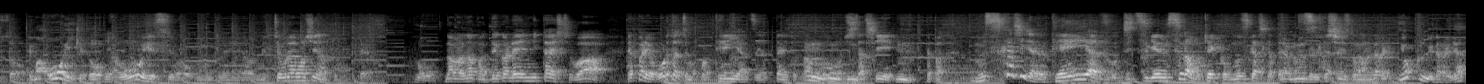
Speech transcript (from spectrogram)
そしたら。まあ多いけど。いや多いですよ。本当に。めっちゃ羨ましいなと思ってだからなんかデカレンに対してはやっぱり俺たちもこのテンイヤーズやったりとかうんうんうんもしたし、うん。やっぱ難しいじゃないテンイヤーズの実現すらも結構難しかったり難しいと思う。だからよくだからやっ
